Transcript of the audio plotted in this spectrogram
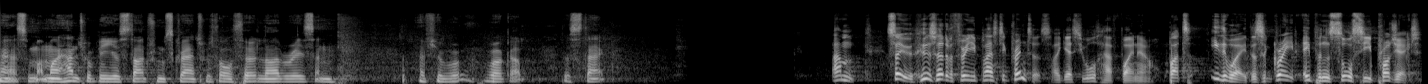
Yeah, so my hunch would be you start from scratch with all third libraries and have you work up the stack. Um, so, who's heard of 3D plastic printers? I guess you all have by now. But either way, there's a great open sourcey project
